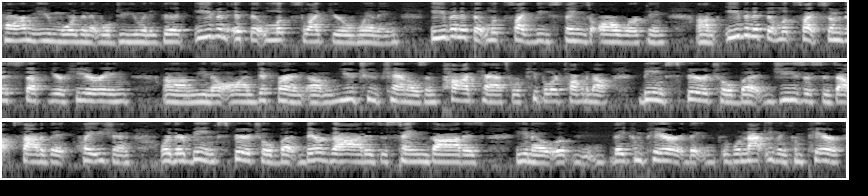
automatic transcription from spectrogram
harm you more than it will do you any good, even if it looks like you're winning, even if it looks like these things are working, um, even if it looks like some of this stuff you're hearing. Um, you know, on different um, YouTube channels and podcasts where people are talking about being spiritual, but Jesus is outside of the equation, or they're being spiritual, but their God is the same God as you know they compare they will not even compare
